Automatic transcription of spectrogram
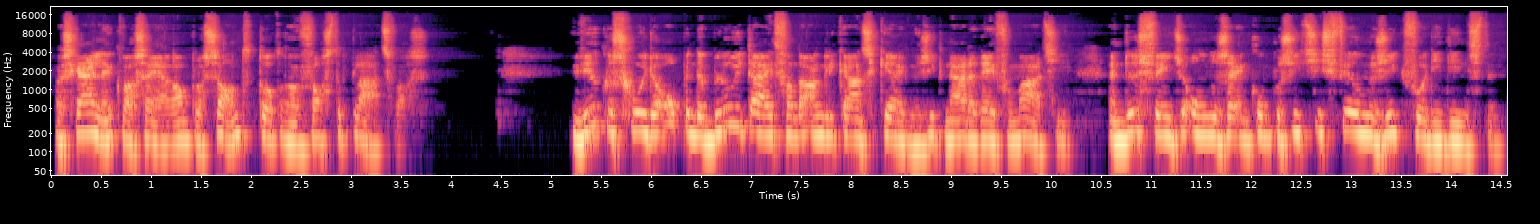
Waarschijnlijk was hij een remplaçant tot er een vaste plaats was. Wilkes groeide op in de bloeitijd van de Anglikaanse kerkmuziek na de Reformatie en dus vind je onder zijn composities veel muziek voor die diensten.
